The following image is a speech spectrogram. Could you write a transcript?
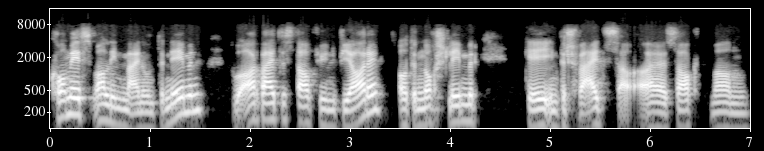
Komm erst mal in mein Unternehmen. Du arbeitest da fünf Jahre oder noch schlimmer, geh in der Schweiz, äh, sagt man,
